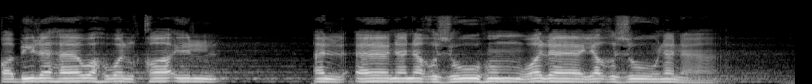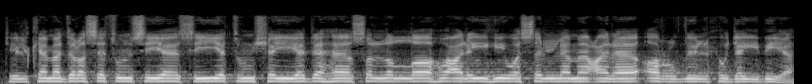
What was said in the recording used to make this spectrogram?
قبلها وهو القائل الآن نغزوهم ولا يغزوننا. تلك مدرسة سياسية شيدها صلى الله عليه وسلم على أرض الحديبية.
